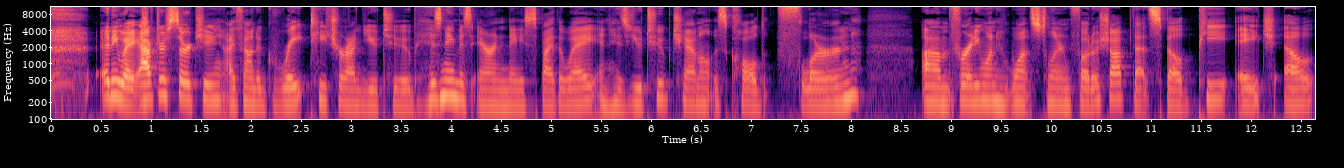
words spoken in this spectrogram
anyway, after searching, I found a great teacher on YouTube. His name is Aaron Nace, by the way, and his YouTube channel is called Phlearn. Um, for anyone who wants to learn Photoshop, that's spelled P H L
